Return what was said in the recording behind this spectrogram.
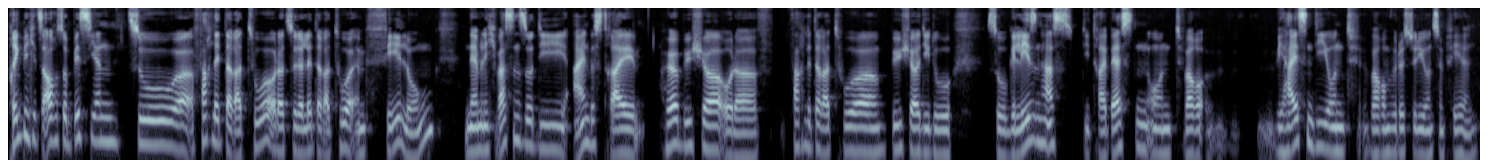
bringt mich jetzt auch so ein bisschen zu äh, Fachliteratur oder zu der Literaturempfehlung. Nämlich, was sind so die ein bis drei Hörbücher oder Fachliteratur, Bücher, die du so gelesen hast, die drei besten und warum, wie heißen die und warum würdest du die uns empfehlen?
